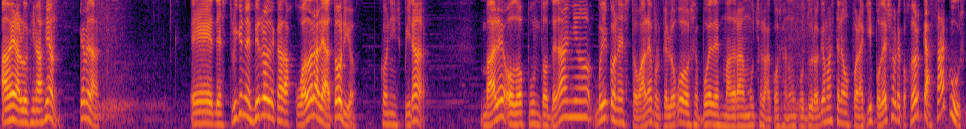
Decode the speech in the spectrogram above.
A ver, alucinación. ¿Qué me das? Eh, destruye un esbirro de cada jugador aleatorio. Con inspirar. ¿Vale? O dos puntos de daño. Voy a ir con esto, ¿vale? Porque luego se puede desmadrar mucho la cosa en un futuro. ¿Qué más tenemos por aquí? Poder sobrecogedor Kazakus.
